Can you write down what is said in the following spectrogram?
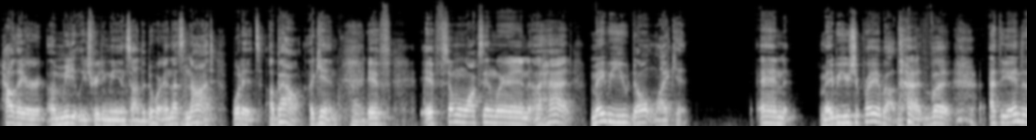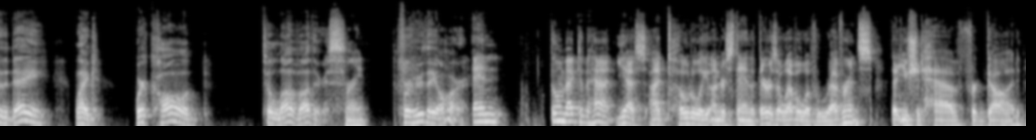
how they are immediately treating me inside the door, and that's mm-hmm. not what it's about. Again, Right. if if someone walks in wearing a hat, maybe you don't like it, and maybe you should pray about that. But at the end of the day, like we're called to love others Right. for who they are. And going back to the hat, yes, I totally understand that there is a level of reverence that you should have for God,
